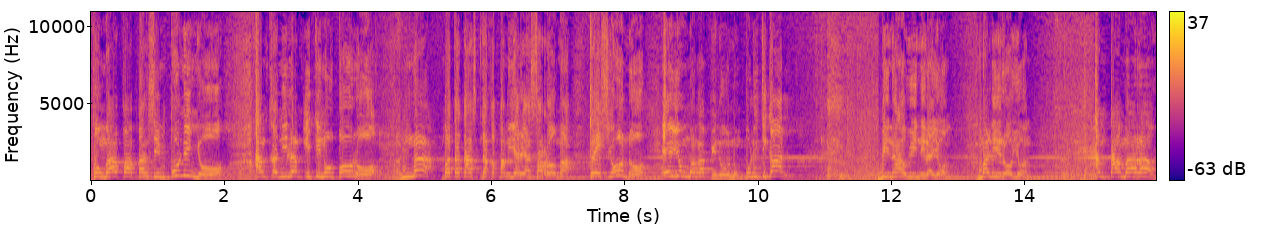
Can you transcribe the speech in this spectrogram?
kung mapapansin po ninyo, ang kanilang itinuturo na matataas na kapangyarihan sa Roma 13.1 eh yung mga pinunong politikal. Binawi nila yon, maliro yon. Ang tama raw,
